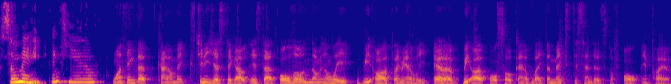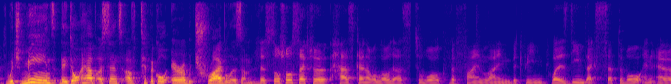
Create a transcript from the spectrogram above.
so many. Thank you. One thing that kind of makes Tunisia stick out is that although nominally we are primarily Arab, we are also kind of like the mixed descendants of all empires. Which means they don't have a sense of typical Arab tribalism. The social sector has kind of allowed us to walk the fine line between what is deemed acceptable in Arab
